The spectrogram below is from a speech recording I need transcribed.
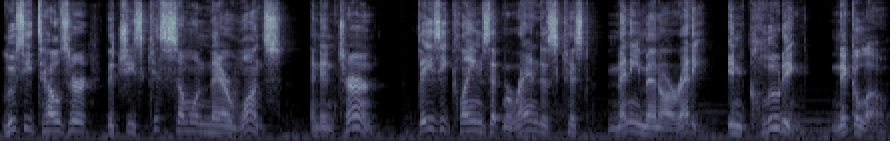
Lucy tells her that she's kissed someone there once, and in turn, Daisy claims that Miranda's kissed many men already, including Niccolo.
